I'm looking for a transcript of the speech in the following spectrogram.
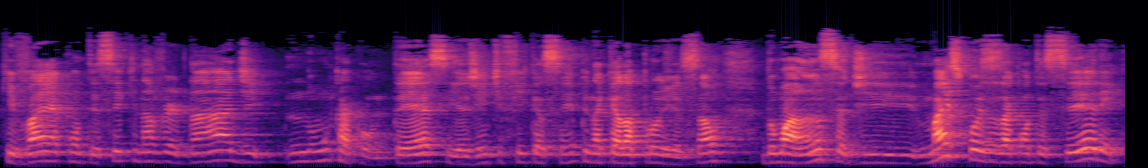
que vai acontecer, que na verdade nunca acontece, e a gente fica sempre naquela projeção de uma ânsia de mais coisas acontecerem,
